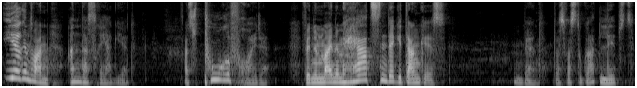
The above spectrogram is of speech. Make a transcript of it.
irgendwann anders reagiert. Als pure Freude. Wenn in meinem Herzen der Gedanke ist, Bernd, das, was du gerade lebst,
